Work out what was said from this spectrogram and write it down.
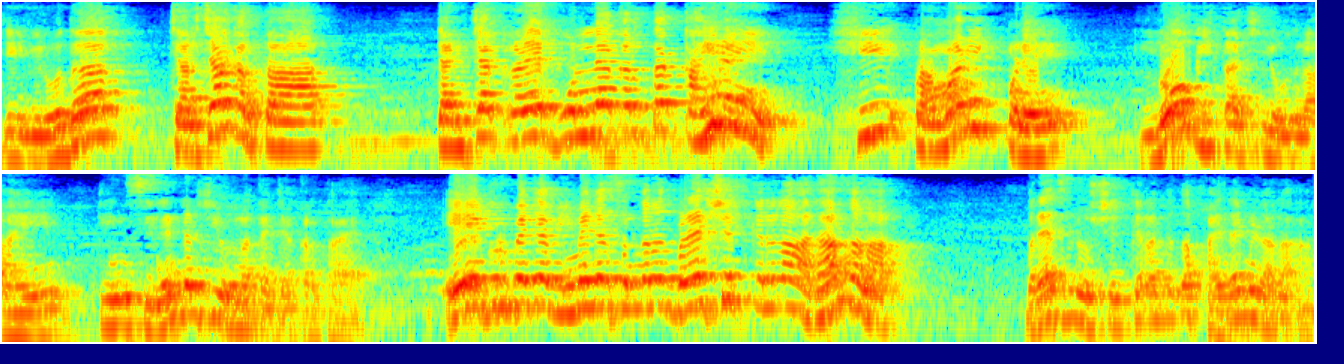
जे विरोधक चर्चा करतात त्यांच्याकडे बोलण्याकरता काही नाही. ही प्रामाणिकपणे लोकहिताची योजना आहे. तीन सिलेंडरची योजना त्याच्याकरता आहे. एक रुपयाच्या विम्याच्या संदर्भात बऱ्याच शेतकऱ्याला आधार झाला. बऱ्याच लोक शेतकऱ्यांना त्याचा फायदा मिळाला.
